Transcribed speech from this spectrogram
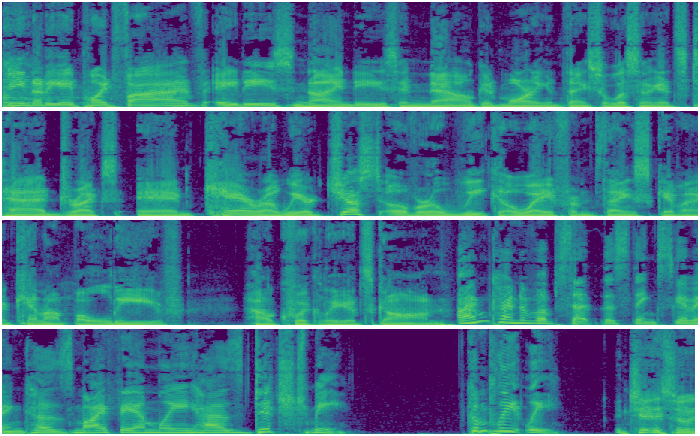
B98.5, 80s, 90s, and now. Good morning and thanks for listening. It's Tad, Drex, and Kara. We are just over a week away from Thanksgiving. I cannot believe how quickly it's gone. I'm kind of upset this Thanksgiving because my family has ditched me completely. J- So,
